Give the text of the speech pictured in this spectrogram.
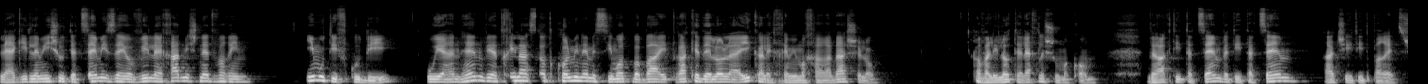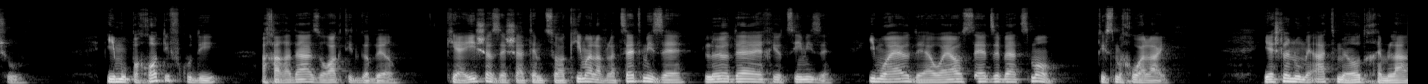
להגיד למישהו תצא מזה יוביל לאחד משני דברים. אם הוא תפקודי, הוא יהנהן ויתחיל לעשות כל מיני משימות בבית רק כדי לא להעיק עליכם עם החרדה שלו. אבל היא לא תלך לשום מקום, ורק תתעצם ותתעצם עד שהיא תתפרץ שוב. אם הוא פחות תפקודי, החרדה הזו רק תתגבר. כי האיש הזה שאתם צועקים עליו לצאת מזה, לא יודע איך יוצאים מזה. אם הוא היה יודע, הוא היה עושה את זה בעצמו. תסמכו עליי. יש לנו מעט מאוד חמלה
